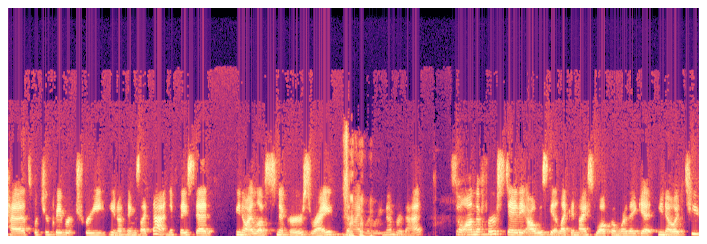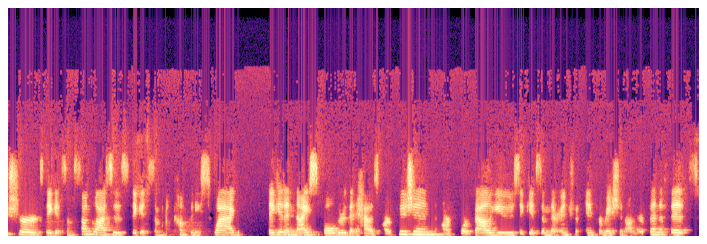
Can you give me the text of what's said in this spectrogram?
pets what's your favorite treat you know things like that and if they said you know, I love Snickers, right? Then I would remember that. So on the first day, they always get like a nice welcome where they get, you know, a t-shirt, they get some sunglasses, they get some company swag. They get a nice folder that has our vision, our core values. It gives them their inf- information on their benefits.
